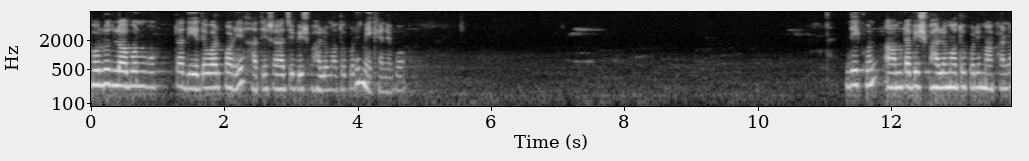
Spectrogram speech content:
হলুদ লবণটা দিয়ে দেওয়ার পরে হাতের সাহায্যে বেশ ভালো মতো করে মেখে নেব। দেখুন আমটা বেশ ভালো মতো করে মাখানো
